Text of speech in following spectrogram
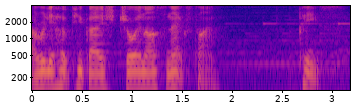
I really hope you guys join us next time. Peace.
